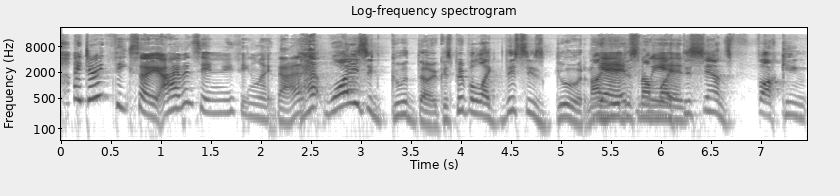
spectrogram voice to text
I don't think so. I haven't seen anything like that. Ha- Why is it good though? Because people are like, this is good. And I Yeah, hear this and I'm like, this sounds fucking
